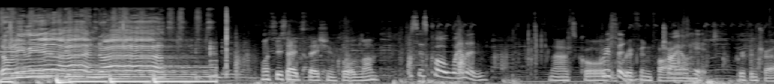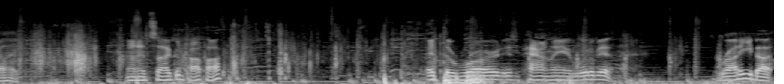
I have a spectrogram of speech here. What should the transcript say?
Don't leave me here high and dry. What's this aid station called, Mum? This is called Wannon No, it's called Griffin, Griffin Fire Trailhead. Griffin Trailhead. And it's a good car park. It, the road is apparently a little bit ruddy, but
